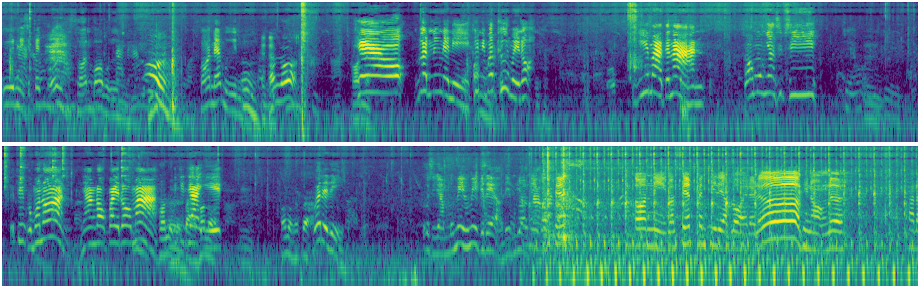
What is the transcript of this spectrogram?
อื่นนี่จะเป็นโอ้ยถอนบ่ออื่นถอนแล้วมืออื่นเขาโลแก้ว เดือนนึงเนี่ยนี่ขึ้นนี่มันขึ้นไปเนาะยี่มาแต่หน้าหันสองโมงย่างสิบสี่ทิพย์กับมานอนย่างเราไปเรามาไปกินยาอีกเขาหลงไปเว้ยเดี๋ยวดิตัวสียำบ่มีบ่มีกระเดียวเดี๋ยวเดียวนี่ตาก็เซ็ตตอนนี้ก็เซ็ตเป็นที่เรียบร้อยแล้วเด้อพี่น้องเด้อภาร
